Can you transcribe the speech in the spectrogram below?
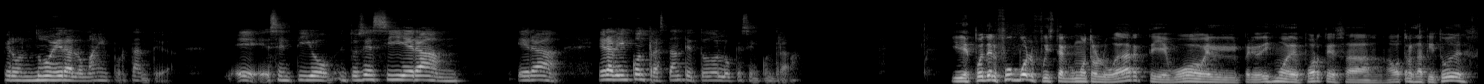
pero no era lo más importante. Eh, sentí yo. Entonces sí era, era, era bien contrastante todo lo que se encontraba. Y después del fútbol, ¿fuiste a algún otro lugar? ¿Te llevó el periodismo de deportes a, otras latitudes?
